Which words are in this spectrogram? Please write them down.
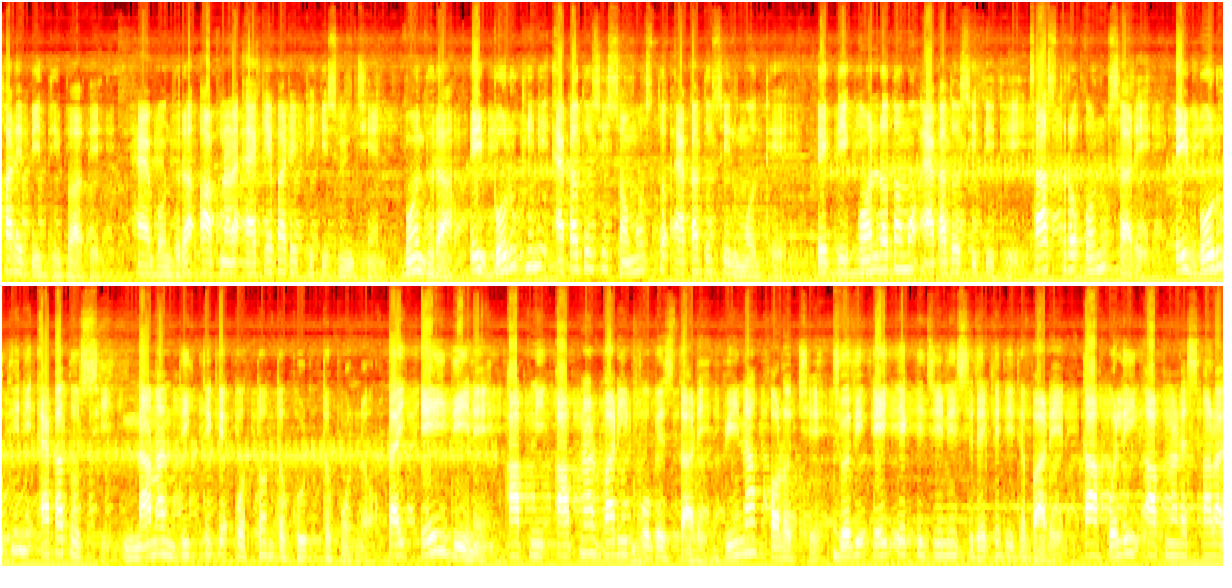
হারে বৃদ্ধি পাবে। হ্যাঁ বন্ধুরা, আপনারা একেবারে ঠিকই শুনছেন। বন্ধুরা, এই বরুথিনী একাদশী সমস্ত একাদশীর মধ্যে একটি অন্যতম একাদশী তিথি। শাস্ত্র অনুসারে এই বরুথিনী একাদশী নানান দিক থেকে অত্যন্ত গুরুত্বপূর্ণ। তাই এই দিনে আপনি আপনার বাড়ির প্রবেশদ্বারে বিনা খরচে যদি এই একটি জিনিস রেখে দিতে পারেন, তাহলেই আপনারা সারা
